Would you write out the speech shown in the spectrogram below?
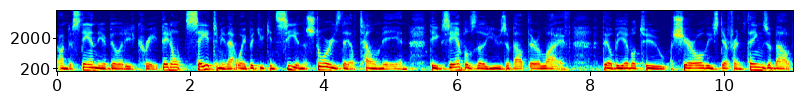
understand the ability to create? They don't say it to me that way, but you can see in the stories they'll tell me and the examples they'll use about their life they'll be able to share all these different things about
